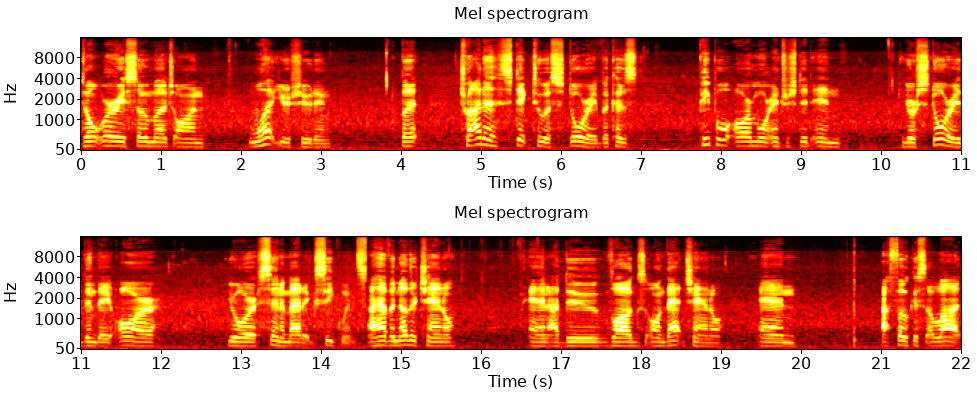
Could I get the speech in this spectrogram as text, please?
Don't worry so much on what you're shooting. But try to stick to a story because people are more interested in your story than they are your cinematic sequence. I have another channel and I do vlogs on that channel and I focus a lot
